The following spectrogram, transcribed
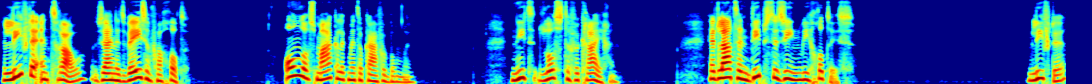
Liefde en trouw zijn het wezen van God. Onlosmakelijk met elkaar verbonden. Niet los te verkrijgen. Het laat ten diepste zien wie God is. Liefde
